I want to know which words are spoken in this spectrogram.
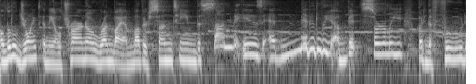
A little joint in the Oltrarno run by a mother-son team. The son is admittedly a bit surly, but the food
